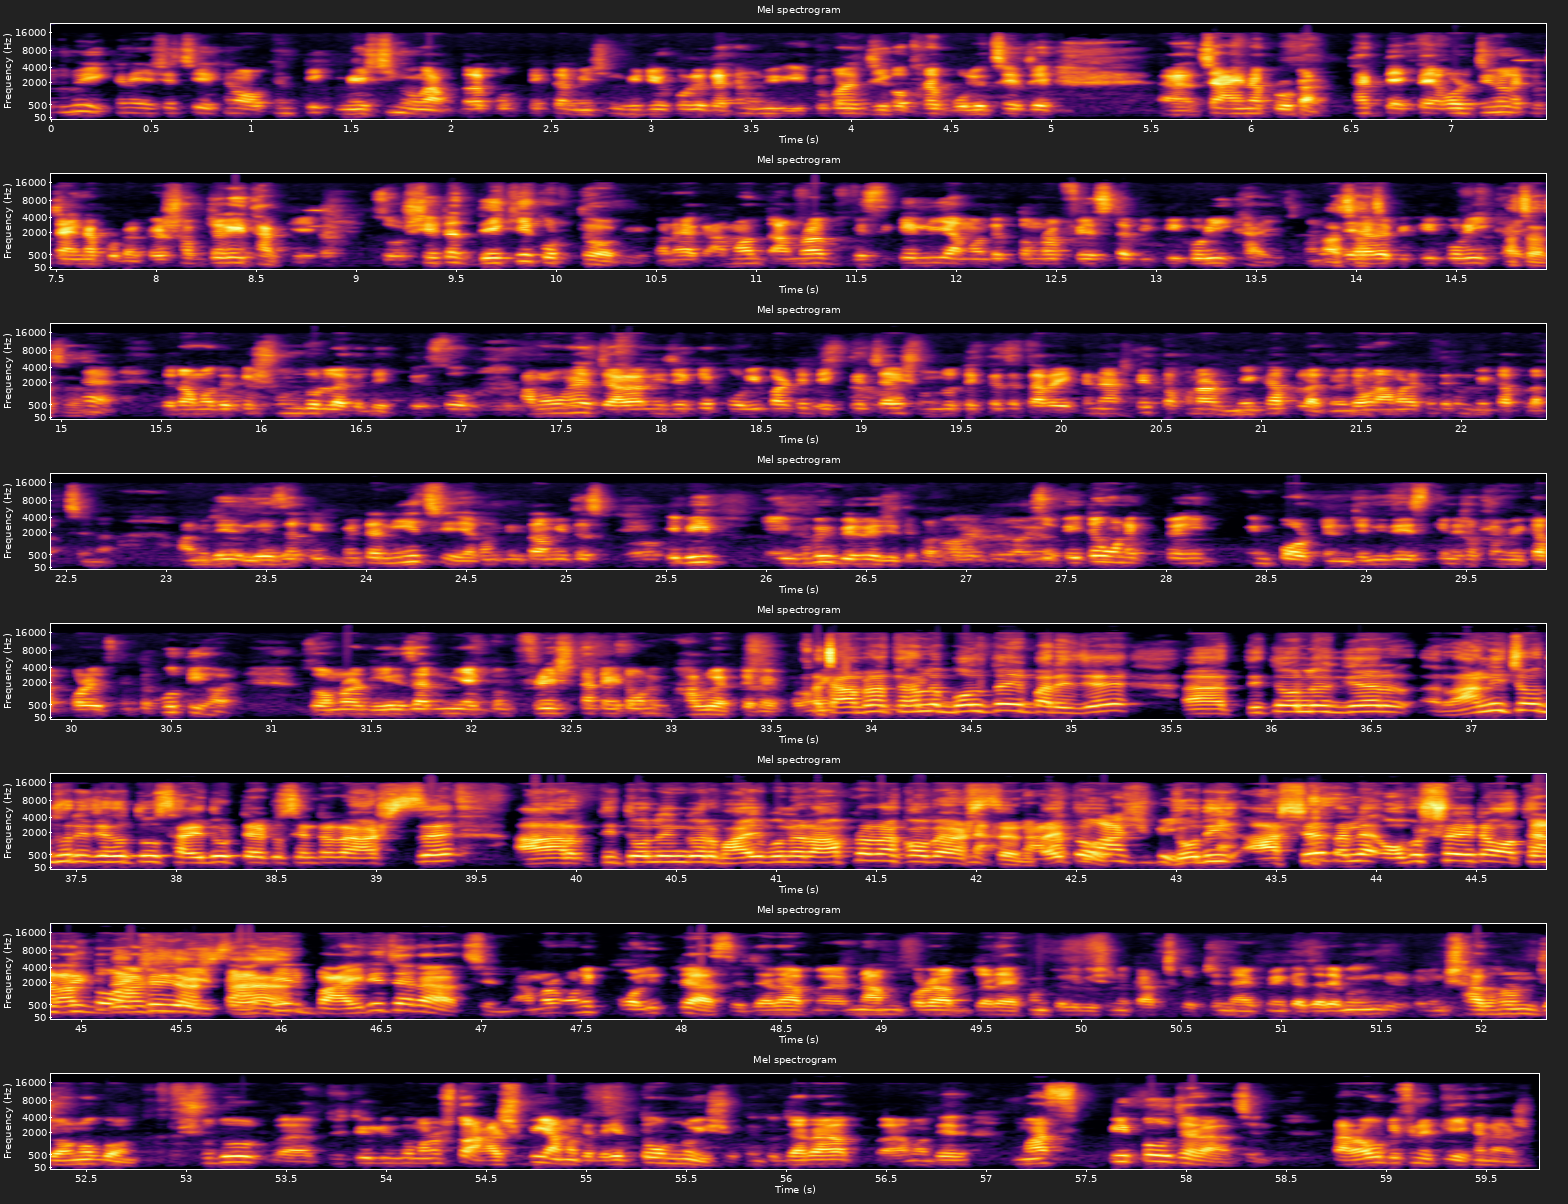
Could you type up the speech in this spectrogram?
জন্যই এখানে এসেছি এখানে অথেন্টিক মেশিন এবং আপনারা প্রত্যেকটা মেশিন ভিডিও করে দেখেন উনি একটু করে যে কথাটা বলেছে যে চায়না প্রোডাক্ট থাকতে একটা অরিজিনাল একটা চায়না প্রোডাক্ট সব জায়গায় থাকে। তো সেটা দেখে করতে হবে। মানে আমার আমরা বেসিক্যালি আমাদের তো আমরা ফেসটা বিক্রি করেই খাই মানে আচ্ছা, চেহারা বিক্রি করেই খাই। আচ্ছা, আচ্ছা। হ্যাঁ যেটা আমাদেরকে সুন্দর লাগে দেখতে। সো আমার মনে হয় যারা নিজেকে পরিপাটি দেখতে চায় সুন্দর দেখতে চায় তারা এখানে আসলে তখন আর মেকআপ লাগবে না। যেমন আমার এখানে দেখুন মেকআপ লাগছে না। আমি যে লেজার ট্রিটমেন্টটা নিয়েছি এখন কিন্তু আমি জাস্ট এই এইভাবেই বের হয়ে যেতে পারব। সো এটা অনেকটা ইম্পর্টেন্ট যে নিজের স্কিনে সবসময় মেকআপ করে স্কিনটা ক্ষতি হয়। তো আমরা লেজার নিয়ে একদম ফ্রেশ থাকা এটা অনেক ভালো একটা ব্যাপার। আচ্ছা আমরা তাহলে বলতেই পারি যে তৃতীয় লিঙ্গের রানী চৌধুরী যেহেতু সাইদুর ট্যাটু সেন্টারে আসছে আর তৃতীয় লিঙ্গের ভাই বোনেরা আপনারা কবে আসছেন তাই তো যদি আসে তাহলে অবশ্যই এটা অথেন্টিক দেখেই। আসছে হ্যাঁ। তাদের বাইরে যারা আছেন আমার অনেক কলিগরা আছে যারা নাম করা যারা এখন টেলিভিশনে কাজ করছে নায়ক নায়িকা যারা এবং সাধারণ জনগণ। শুধু তৃতীয় লিঙ্গ মানুষ তো আসবেই আমাকে দেখে তো অন্য ইস্যু কিন্তু যারা আমাদের মাস পিপল যারা আছেন তারাও ডেফিনেটলি এখানে আসবে।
